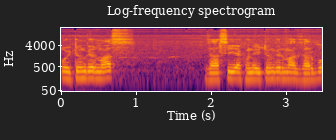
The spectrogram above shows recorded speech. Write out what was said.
ওই টঙ্গের মাছ, জার্সি, এখন এই টঙ্গের মাছ ধরবো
